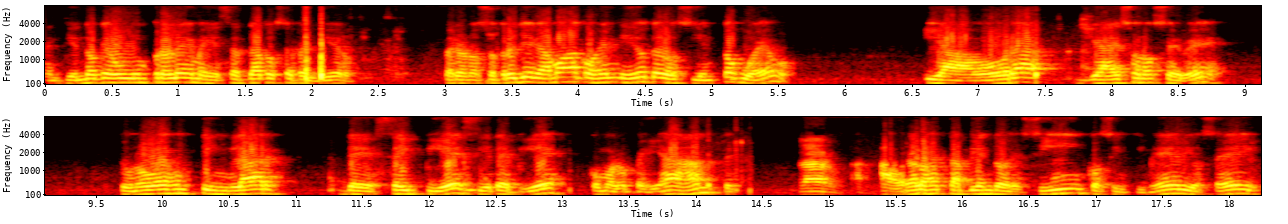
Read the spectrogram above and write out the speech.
entiendo que hubo un problema y esos datos se perdieron. Pero nosotros llegamos a coger nidos de 200 huevos y ahora ya eso no se ve. Tú no ves un tinglar de 6 pies, 7 pies, como los veías antes. Claro. Ahora los estás viendo de 5, 5 y medio, 6.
